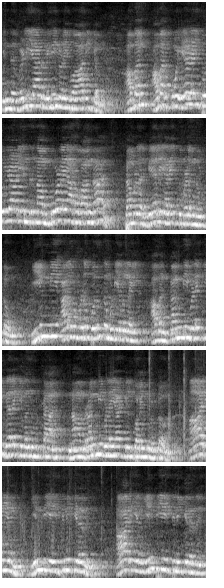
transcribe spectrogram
இந்த வெளியார் நிதி நுழைவு ஆதிக்கம். அவன் அவர் கோ- ஏழை தொழிலாளி என்று நாம் கோழையாக வாழ்ந்தால் தமிழர் வேலை அனைத்து விளந்து விட்டோம். இம்மி அளவு கூட பொறுக்க முடியவில்லை. அவன் கம்மி விலைக்கு வேலைக்கு வந்து விட்டான். நாம் ரம்மி விளையாட்டில் தொலைந்து விட்டோம். ஆரியம் இந்தியை திணிக்கிறது. ஆரியம் இந்தியை திணிக்கிறது.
